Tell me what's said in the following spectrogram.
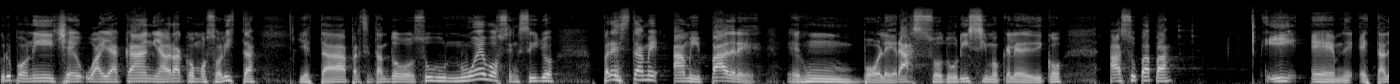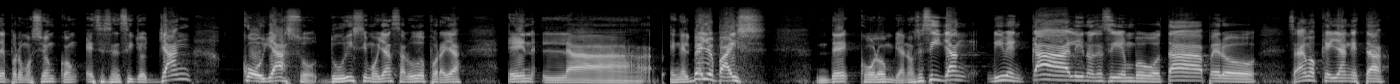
Grupo Nietzsche, Guayacán y ahora como solista. Y está presentando su nuevo sencillo, Préstame a mi padre. Es un bolerazo durísimo que le dedicó a su papá. Y eh, está de promoción con ese sencillo Jan Collazo. Durísimo, Jan. Saludos por allá en, la, en el bello país de Colombia. No sé si Jan vive en Cali, no sé si en Bogotá, pero sabemos que Jan está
